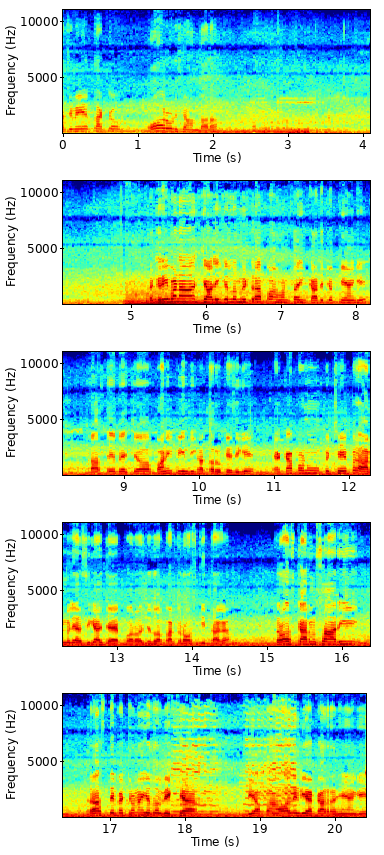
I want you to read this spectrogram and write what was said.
ਅਜਮੇਰ ਤੱਕ ਉਹ ਰੋਡ ਸ਼ਾਨਦਾਰ ਆ। ਤਕਰੀਬਨ 40 ਕਿਲੋਮੀਟਰ ਆਪਾਂ ਹੁਣ ਤਾਈਂ ਕੱਢ ਚੁੱਕੇ ਆਂਗੇ। ਰਸਤੇ ਵਿੱਚ ਪਾਣੀ ਪੀਣ ਦੀ ਖਾਤਰ ਰੁਕੇ ਸੀਗੇ। ਇੱਕ ਆਪਾਂ ਨੂੰ ਪਿੱਛੇ ਭਰਾ ਮਿਲਿਆ ਸੀਗਾ ਜੈਪੁਰ, ਜਦੋਂ ਆਪਾਂ ਕ੍ਰਾਸ ਕੀਤਾਗਾ ਕ੍ਰਾਸ ਕਰਨ ਸਾਰੀ ਰਸਤੇ ਵਿੱਚ ਉਹਨੇ ਜਦੋਂ ਵੇਖਿਆ ਵੀ ਆਪਾਂ ਆਲ ਇੰਡੀਆ ਕਰ ਰਹੇ ਹਾਂਗੇ।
